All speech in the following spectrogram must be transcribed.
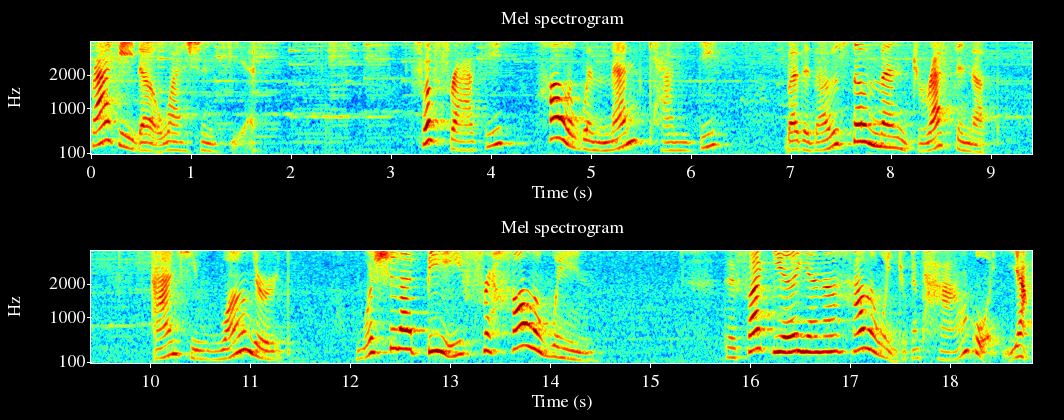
Froggy 的万圣节。For Froggy, Halloween meant candy, but it also meant dressing up. And he wondered, what should I be for Halloween? 对 Froggy 而言呢，Halloween 就跟糖果一样，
